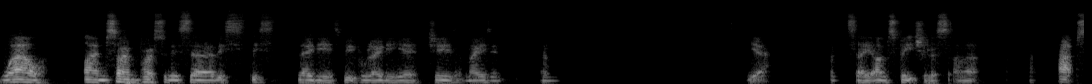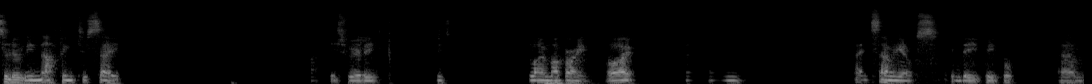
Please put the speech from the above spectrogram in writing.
Wow, I am so impressed with this uh, this this lady, this beautiful lady here. She is amazing. Um, yeah, I'd say I'm speechless. I have absolutely nothing to say. It's really just blown my brain. All right, um, something else, indeed, people. Um,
